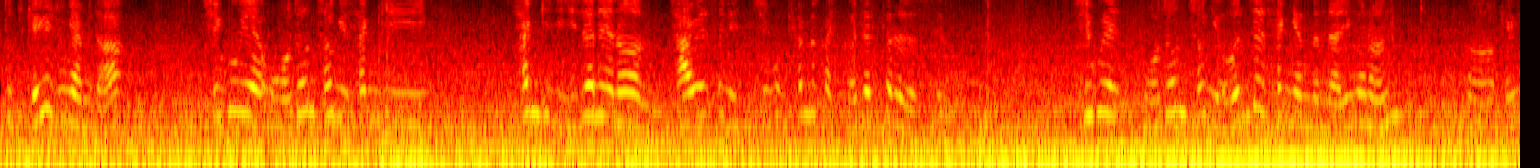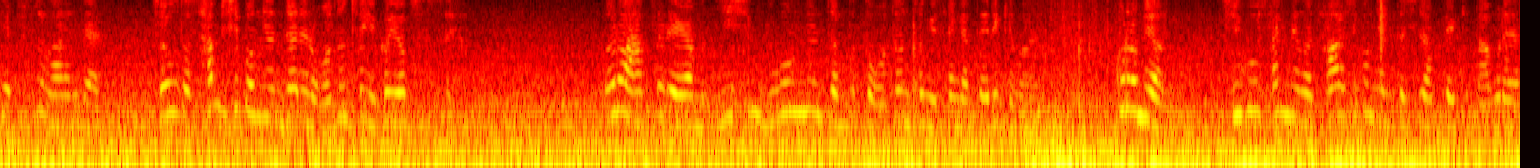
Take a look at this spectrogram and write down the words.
또 굉장히 중요합니다. 지구에 오존층이 생기 생기기 이전에는 자외선이 지구 표면까지 그대로 떨어졌어요. 지구에 오존층이 언제 생겼느냐 이거는 어, 굉장히 추정하는데 적어도 30억 년 전에는 오존층이 거의 없었어요. 어느 학설에 의하면 26억 년 전부터 오존층이 생겼다 이렇게 봐요. 그러면 지구 생명은 40억 년부터 시작됐기 때문에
